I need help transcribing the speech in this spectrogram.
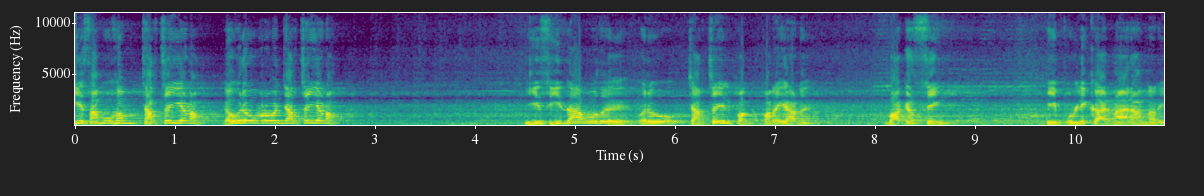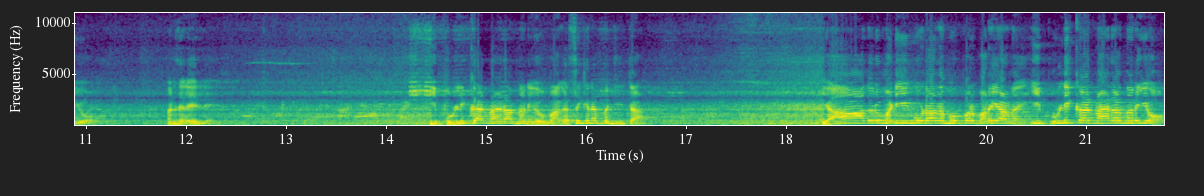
ഈ സമൂഹം ചർച്ച ചെയ്യണം ഗൗരവപൂർവം ചർച്ച ചെയ്യണം. ഈ സീതാവൂത് ഒരു ചർച്ചയിൽ പറയാണ് ഭഗത് സിംഗ് ഈ പുള്ളിക്കാരൻ ആരാന്നറിയോ? മനസ്സിലായില്ലേ? ഈ പുള്ളിക്കാരൻ ആരാന്നറിയോ? ഭഗത് സിംഗിനെ പറ്റിയിട്ടാണ് യാതൊരു മടിയും കൂടാതെ മൂപ്പർ പറയാണ് ഈ പുള്ളിക്കാരൻ ആരാന്നറിയോ?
